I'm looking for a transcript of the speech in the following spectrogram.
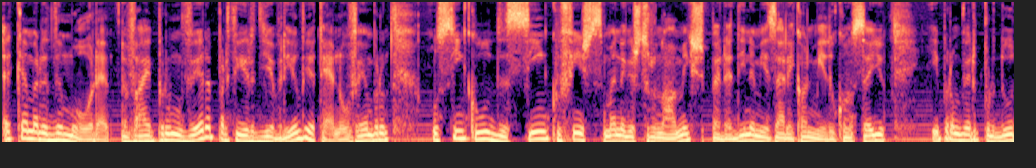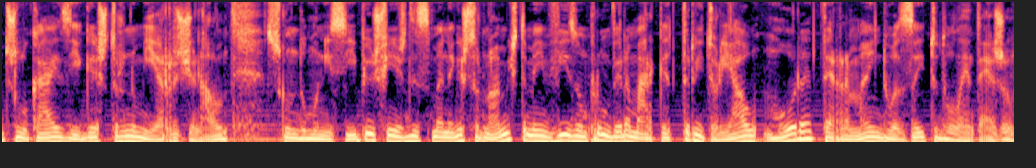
A Câmara de Moura vai promover, a partir de abril e até novembro, um ciclo de cinco fins de semana gastronómicos para dinamizar a economia do Conselho e promover produtos locais e gastronomia regional. Segundo o município, os fins de semana gastronómicos também visam promover a marca territorial Moura Terra-Mãe do Azeite do Alentejo.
